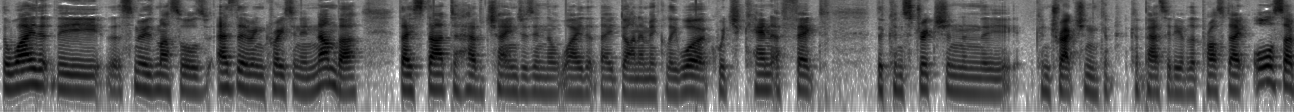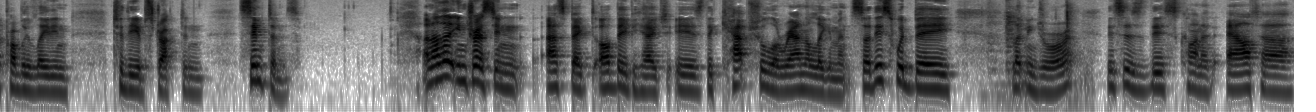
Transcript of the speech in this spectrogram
the way that the, the smooth muscles, as they're increasing in number, they start to have changes in the way that they dynamically work, which can affect the constriction and the contraction capacity of the prostate, also probably leading to the obstructing symptoms. Another interesting aspect of BPH is the capsule around the ligament. So this would be, let me draw it. This is this kind of outer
